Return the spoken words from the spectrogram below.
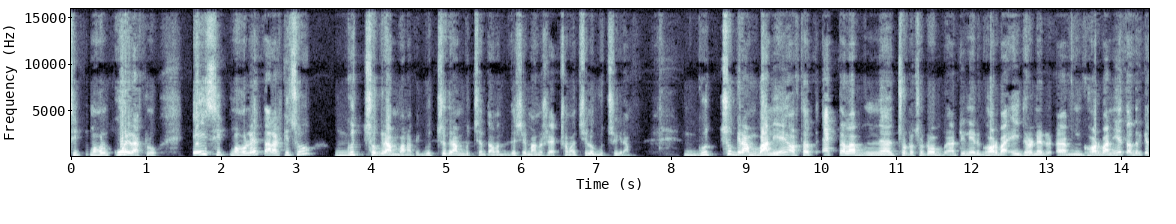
সিটমহল করে রাখল এই সিটমহলে তারা কিছু গুচ্ছ গ্রাম বানাবে। গুচ্ছ গ্রাম বুঝছেন তো আমাদের দেশের মানুষ এক সময় ছিল গুচ্ছ গ্রাম। গুচ্ছ গ্রাম বানিয়ে অর্থাৎ একতলা ছোট ছোট টিনের ঘর বা এই ধরনের ঘর বানিয়ে তাদেরকে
